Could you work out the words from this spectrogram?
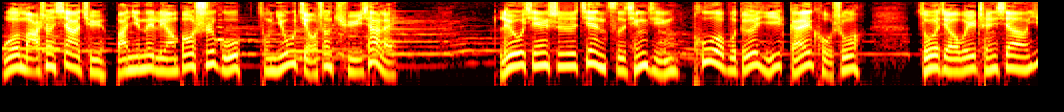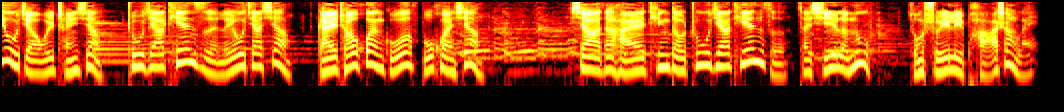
我马上下去，把你那两包尸骨从牛角上取下来。刘仙师见此情景，迫不得已改口说：“左脚为丞相，右脚为丞相。朱家天子，刘家相，改朝换国不换相。”夏德海听到朱家天子，才息了怒，从水里爬上来，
